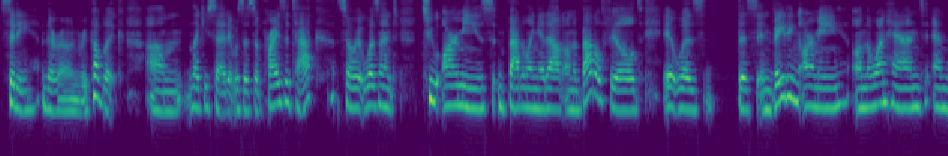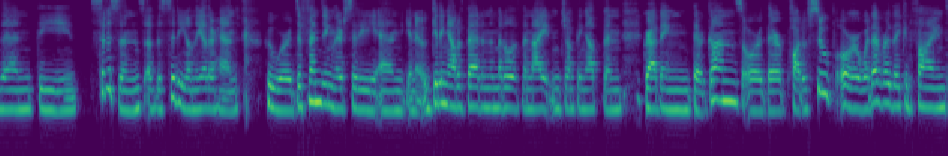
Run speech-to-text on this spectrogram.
city, their own republic. Um, like you said, it was a surprise attack, so it wasn't two armies battling it out on a battlefield. It was this invading army on the one hand, and then the citizens of the city on the other hand who were defending their city and you know getting out of bed in the middle of the night and jumping up and grabbing their guns or their pot of soup or whatever they could find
